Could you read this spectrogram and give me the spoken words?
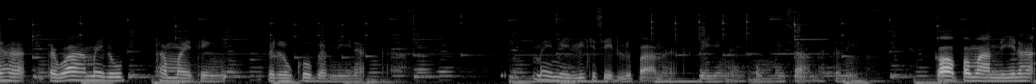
นะฮะ แต่ว่าไม่รู้ทำไมถึงเป็นโลโก้แบบนี้นะ ไม่มีลิขสิทธิ์หรือเปล่านะฮะหรือยังไงผมไม่ทราบนะตัวนี้ ก็ประมาณนี้นะฮะ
